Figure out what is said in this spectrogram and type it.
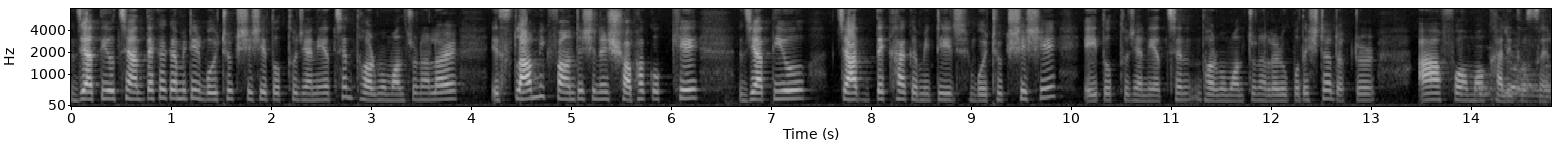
জাতীয় চাঁদ দেখা কমিটির বৈঠক শেষে তথ্য জানিয়েছেন ধর্ম মন্ত্রণালয়ের ইসলামিক ফাউন্ডেশনের সভাকক্ষে জাতীয় চাঁদ দেখা কমিটির বৈঠক শেষে এই তথ্য জানিয়েছেন ধর্ম মন্ত্রণালয়ের উপদেষ্টা ডক্টর আ ফ ম খালিদ হোসেন।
